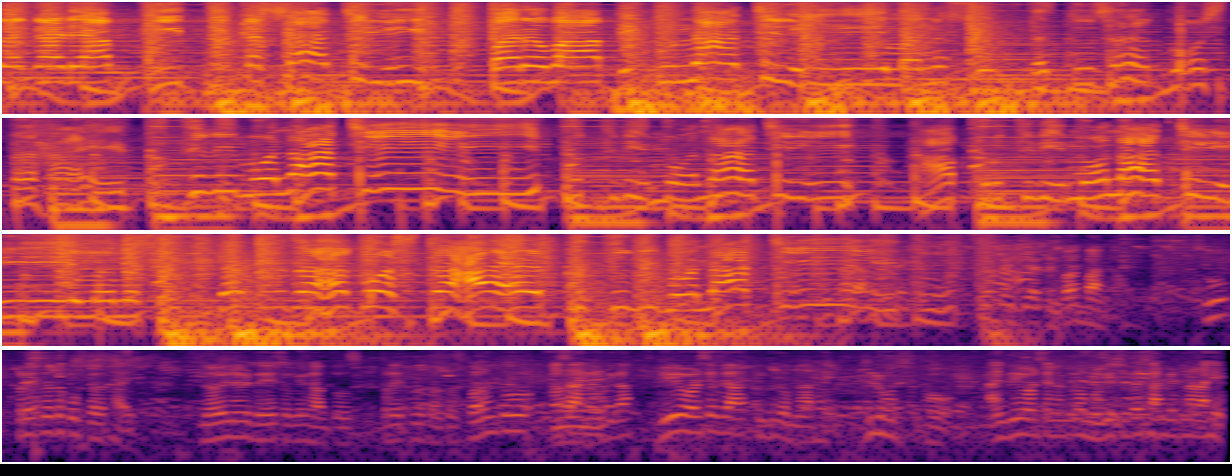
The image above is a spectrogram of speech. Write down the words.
रगड्या भीती कशाची? परवा बिकुणाची मन शुद्ध तुझं गोष्ट हाय. पृथ्वी मोलाची पृथ्वी मोलाची हा पृथ्वी मोलाची. मन शुद्ध तुझं गोष्ट हाय पृथ्वी मोलाची. तू तू प्रयत्न करत नवीन नवीन ड्रेस वगैरे घालतोस प्रयत्न करतोस परंतु कसं आहे माहिती का दीड वर्षाच्या आत तुझं जमणार आहे. दीड वर्ष हो. आणि दीड वर्षानंतर मुली सुद्धा छान आहे.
